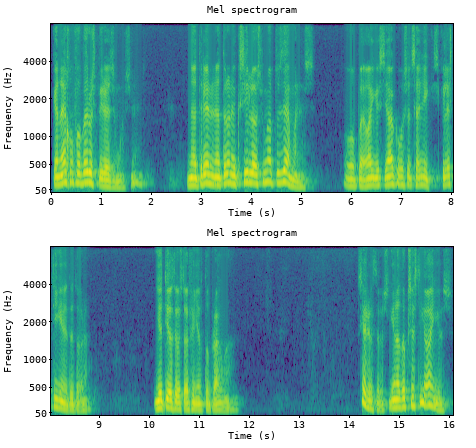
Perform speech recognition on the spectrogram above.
και να έχουν φοβερούς πειρασμούς. Ε. Να, τρένε, να τρώνε ξύλο ας πούμε από τους δαίμονες. Ο, ο Άγιος Ιάκωβος ο Τσαλίκης. Και λες τι γίνεται τώρα; Γιατί ο Θεός το αφήνει αυτό το πράγμα; Ξέρει ο Θεός, για να δοξαστεί ο Άγιος.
